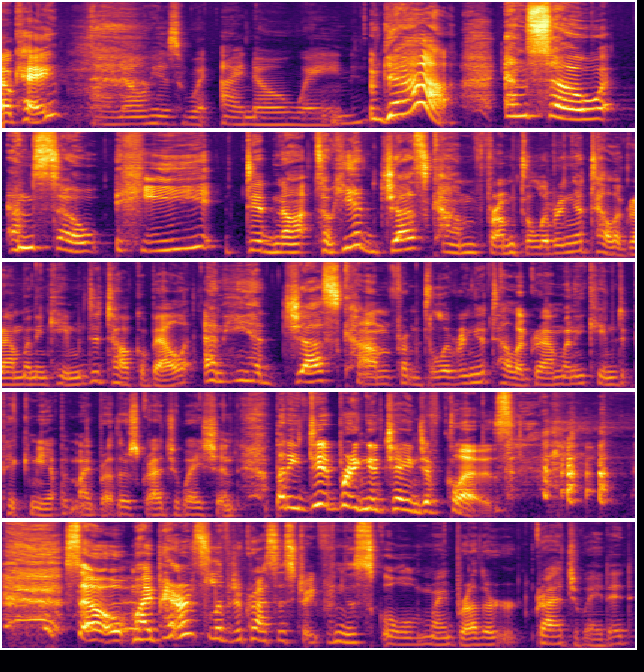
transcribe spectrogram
Okay. I know his. I know Wayne. Yeah. And so and so he did not so he had just come from delivering a telegram when he came into Taco Bell and he had just come from delivering a telegram when he came to pick me up at my brother's graduation. But he did bring a change of clothes. so my parents lived across the street from the school my brother graduated.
